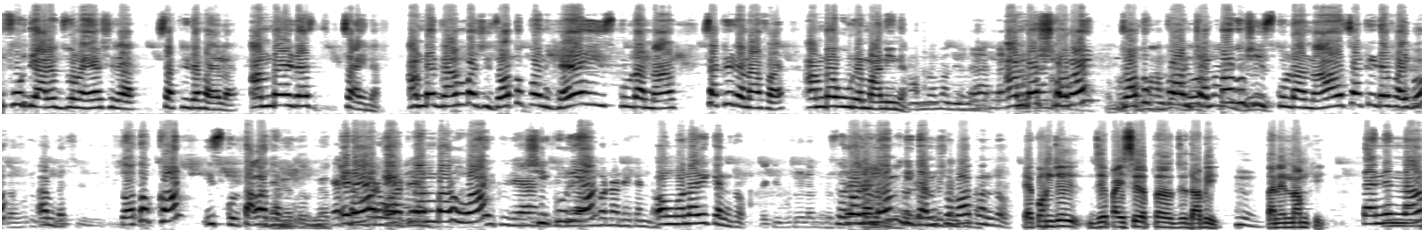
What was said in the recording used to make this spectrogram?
উপর দিয়ে আরেকজন আয়া সেরা চাকরিটা ফাইলা আমরা এটা চাই না। আমরা গ্রামবাসী যতক্ষণ হ্যাঁ এই স্কুলটা না চাকরিটা না পায় আমরা উড়ে মানি না। আমরা সবাই যতক্ষণ চম্পাঘুষি স্কুলটা না চাকরিটা পাইব আমরা ততক্ষণ স্কুল তালা থাকবে এটা এক নম্বর ওয়ার্ড শিকুরিয়া অঙ্গনারী কেন্দ্র। চরলাম বিধানসভা কেন্দ্র। এখন যে যে পাইছে আপনার যে দাবি তানের নাম কি? তাদের নাম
